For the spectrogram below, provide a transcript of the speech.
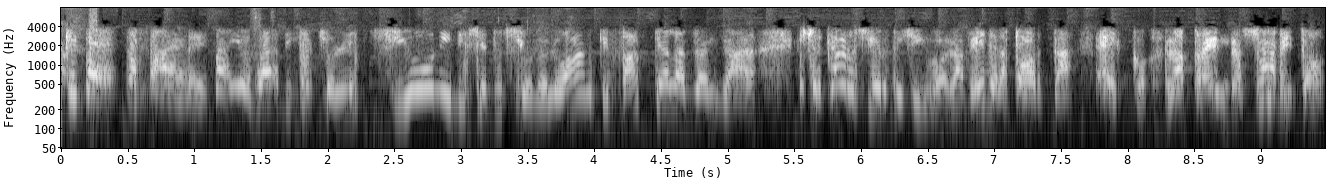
che cosa fare? Ma io guardi, faccio lezioni di seduzione, l'ho anche fatte alla zanzara. Dice, caro signor Vichingo, la vede la porta? Ecco, la prenda subito,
